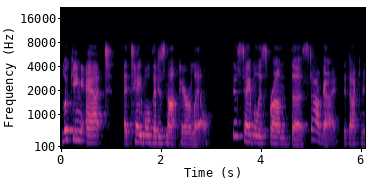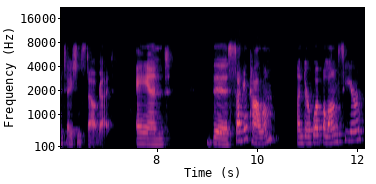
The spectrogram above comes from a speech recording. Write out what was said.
Looking at a table that is not parallel. This table is from the style guide, the documentation style guide. And the second column under what belongs here,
